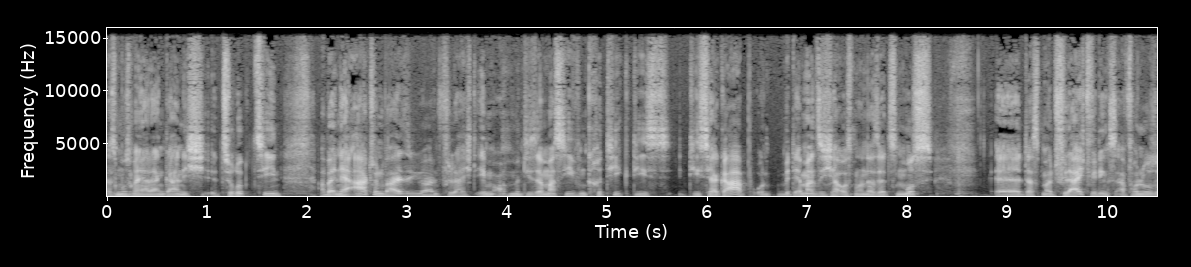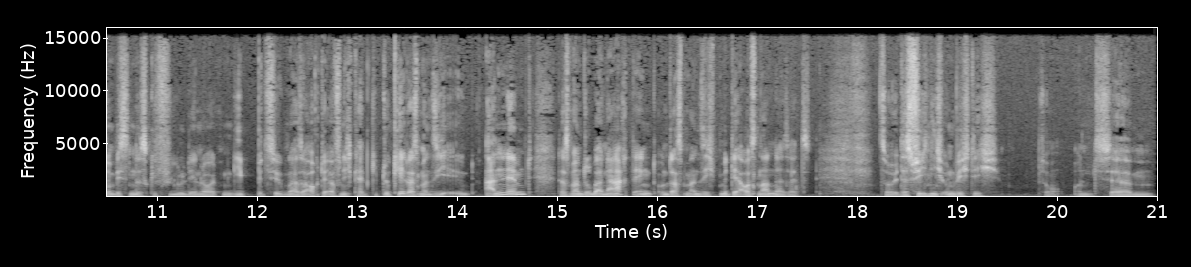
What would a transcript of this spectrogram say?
das muss man ja dann gar nicht zurückziehen. Aber in der Art und Weise, wie man vielleicht eben auch mit dieser massiven Kritik, die es, die es ja gab und mit der man sich ja auseinandersetzen muss, äh, dass man vielleicht wenigstens einfach nur so ein bisschen das Gefühl den Leuten gibt, beziehungsweise auch der Öffentlichkeit gibt, okay, dass man sie annimmt, dass man drüber nachdenkt und dass man sich mit der auseinandersetzt. So, das finde ich nicht unwichtig. So, und ähm,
